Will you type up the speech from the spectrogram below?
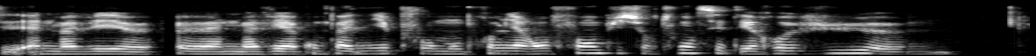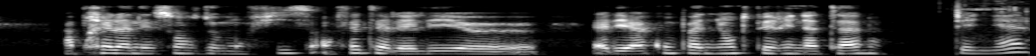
elle m'avait euh, elle m'avait accompagnée pour mon premier enfant, puis surtout on s'était revus euh, après la naissance de mon fils. En fait, elle, elle est elle est accompagnante périnatale. Génial.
